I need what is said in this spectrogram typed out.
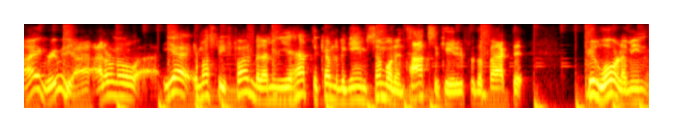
I agree with you. I, I don't know. Yeah, it must be fun, but I mean, you have to come to the game somewhat intoxicated for the fact that, good lord, I mean,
